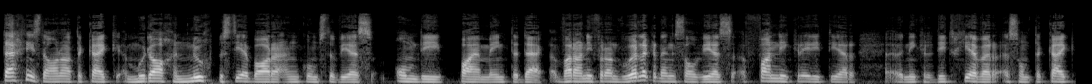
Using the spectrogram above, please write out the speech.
tegnies daarna te kyk, moet daar genoeg besteedbare inkomste wees om die paaiement te dek. Wat dan die verantwoordelike ding sal wees van die krediteur en die kredietgewer is om te kyk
